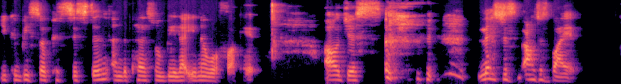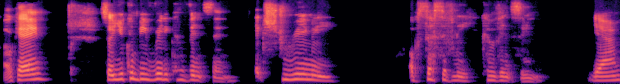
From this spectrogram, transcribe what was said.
You can be so persistent, and the person will be like, you know what, fuck it. I'll just let's just I'll just buy it. Okay. So you can be really convincing, extremely obsessively convincing. Yeah.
